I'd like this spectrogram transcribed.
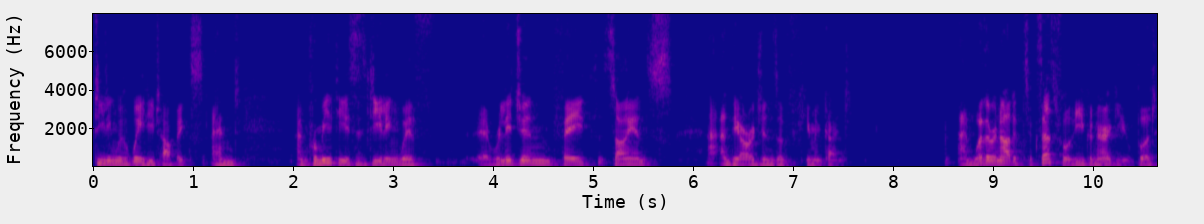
dealing with weighty topics, and and Prometheus is dealing with uh, religion, faith, science, and the origins of humankind. And whether or not it's successful you can argue but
